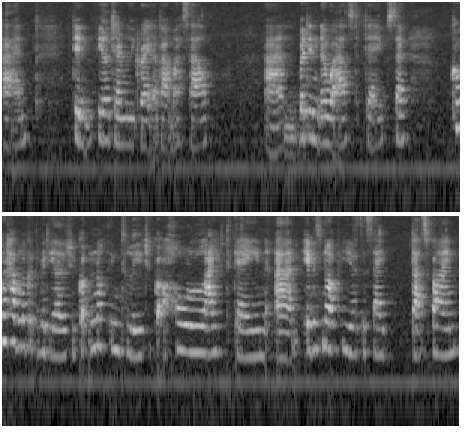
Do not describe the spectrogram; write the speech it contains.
um, didn't feel generally great about myself um, but didn't know what else to do. So come and have a look at the videos. You've got nothing to lose. You've got a whole life to gain. Um, if it's not for you as I say that's fine.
